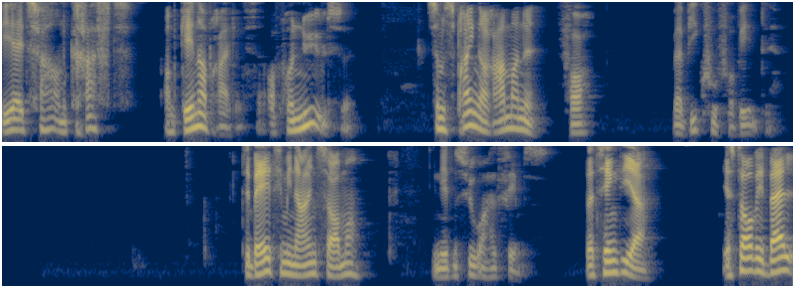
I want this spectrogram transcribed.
Det er et svar om kraft, om genoprettelse og fornyelse, som springer rammerne for, hvad vi kunne forvente. Tilbage til min egen sommer i 1997. Der tænkte jeg, jeg står ved et valg.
